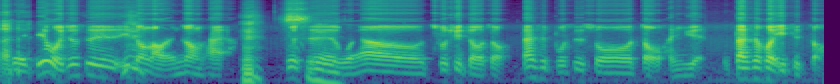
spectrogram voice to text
对，其实我就是一种老人状态啊，就是是我要出去走走，但是不是说走很远，但是会一直走。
